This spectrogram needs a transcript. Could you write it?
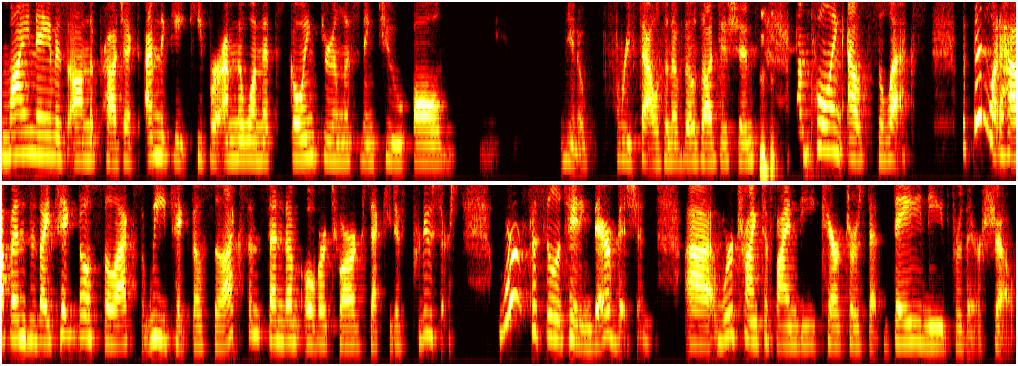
my name is on the project i'm the gatekeeper i'm the one that's going through and listening to all you know 3000 of those auditions and pulling out selects but then what happens is i take those selects we take those selects and send them over to our executive producers we're facilitating their vision uh, we're trying to find the characters that they need for their show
